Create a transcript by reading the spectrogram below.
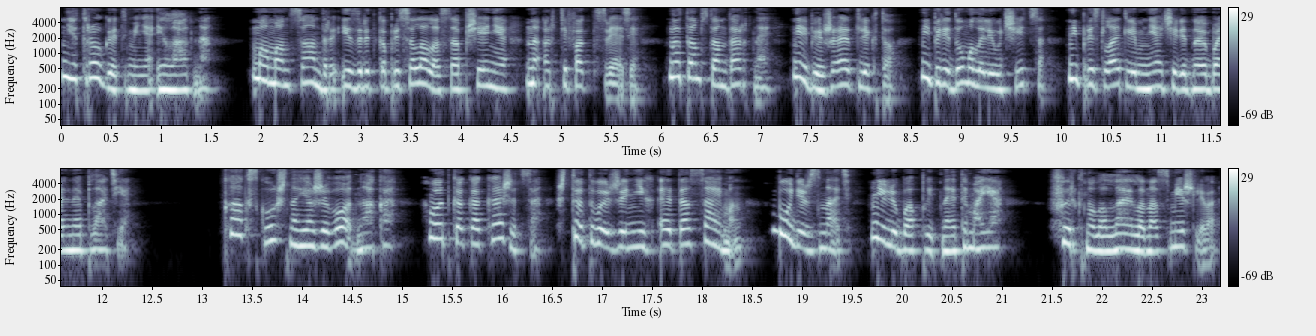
Не трогает меня и ладно. Маман Сандры изредка присылала сообщение на артефакт связи, но там стандартное, не обижает ли кто, не передумала ли учиться, не прислать ли мне очередное больное платье. «Как скучно я живу, однако. Вот как окажется, что твой жених – это Саймон. Будешь знать, нелюбопытная ты моя». Фыркнула Лайла насмешливо,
